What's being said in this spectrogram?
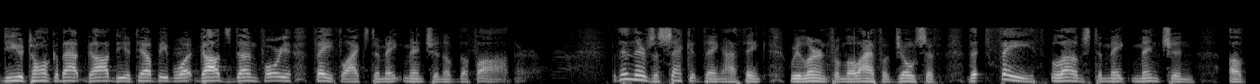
Do you talk about God? Do you tell people what God's done for you? Faith likes to make mention of the Father. But then there's a second thing I think we learn from the life of Joseph that faith loves to make mention of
